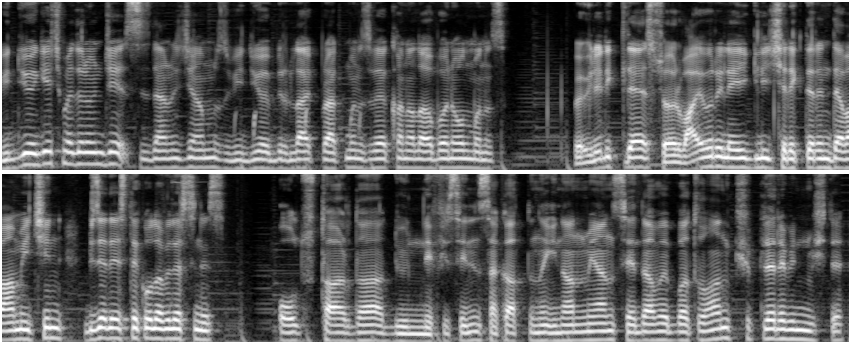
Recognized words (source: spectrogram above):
videoya geçmeden önce sizden ricamız videoya bir like bırakmanız ve kanala abone olmanız. Böylelikle Survivor ile ilgili içeriklerin devamı için bize destek olabilirsiniz. All Star'da dün Nefise'nin sakatlığına inanmayan Seda ve Batuhan küplere binmişti.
